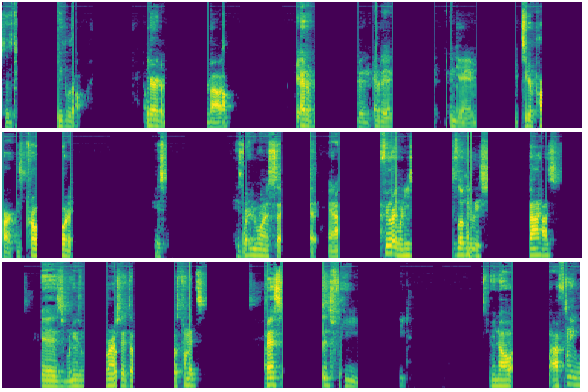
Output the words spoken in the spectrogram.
to the people that cared about, been evident game. Cedar Park, his pro, his, his, whatever you want to say. And I feel like when he's looking at these shots, is when he's running shit, those 20 message for heed. You know, I finally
